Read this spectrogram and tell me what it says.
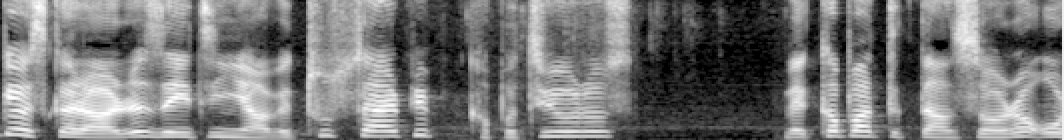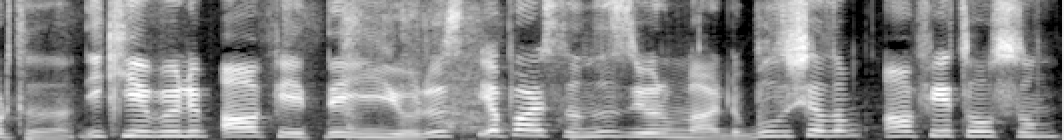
Göz kararı zeytinyağı ve tuz serpip kapatıyoruz. Ve kapattıktan sonra ortadan ikiye bölüp afiyetle yiyoruz. Yaparsanız yorumlarda buluşalım. Afiyet olsun.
